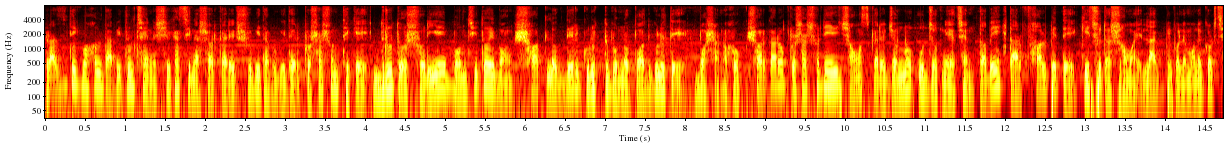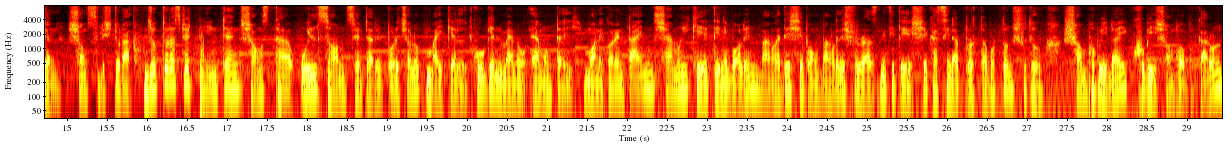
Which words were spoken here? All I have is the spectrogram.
রাজনৈতিক মহল দাবি তুলছেন, শেখ হাসিনা সরকারের সুবিধাভোগীদের প্রশাসন থেকে দ্রুত সরিয়ে বঞ্চিত এবং সৎ লোকদের গুরুত্বপূর্ণ পদগুলোতে বসানো হোক। সরকার ও প্রশাসনিক সংস্কারের জন্য উদ্যোগ নিয়েছেন। তবে তার ফল পেতে কিছুটা সময় লাগবে বলে মনে করছেন সংশ্লিষ্টরা। যুক্তরাষ্ট্রের থিঙ্ক ট্যাঙ্ক সংস্থা উইলসন সেন্টারের পরিচালক মাইকেল কুগেন ম্যানো এমনটাই মনে করেন। টাইম সাময়িকে তিনি বলেন, বাংলাদেশ এবং বাংলাদেশের রাজনীতিতে শেখ হাসিনার প্রত্যাবর্তন শুধু সম্ভবই নয়, খুবই সম্ভব। কারণ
